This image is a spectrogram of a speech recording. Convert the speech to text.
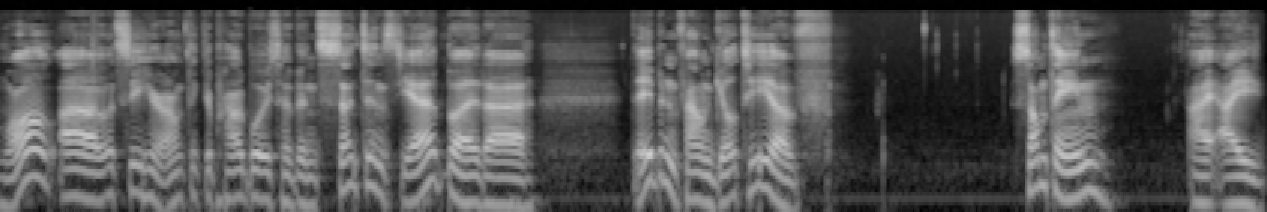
well, uh, let's see here. I don't think the Proud Boys have been sentenced yet, but uh, they've been found guilty of something I, I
